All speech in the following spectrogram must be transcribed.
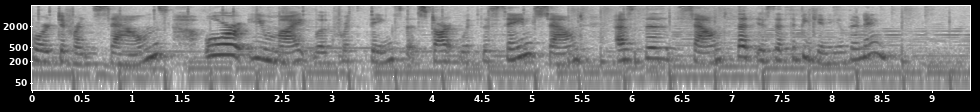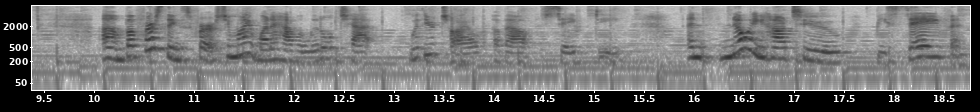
for different sounds, or you might look for things that start with the same sound as the sound that is at the beginning of their name. Um, but first things first, you might want to have a little chat with your child about safety. And knowing how to be safe and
